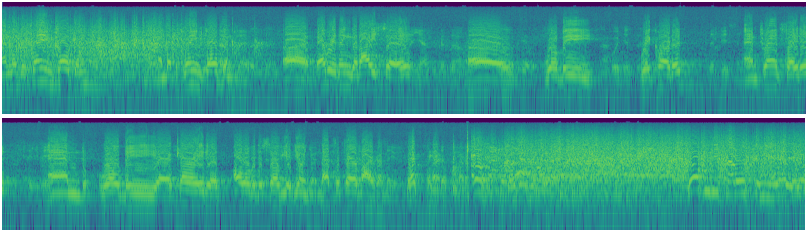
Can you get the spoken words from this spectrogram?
And with the same token, and with the same token, uh, everything that I say uh, will be recorded and translated and will be uh, carried all over the Soviet Union. That's a fair bargain. What? Oh, oh. Все будет на русском языке.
